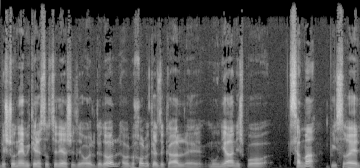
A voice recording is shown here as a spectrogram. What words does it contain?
בשונה מכנס הרצליה שזה אוהל גדול, אבל בכל מקרה זה קהל אה, מעוניין, יש פה צמא בישראל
